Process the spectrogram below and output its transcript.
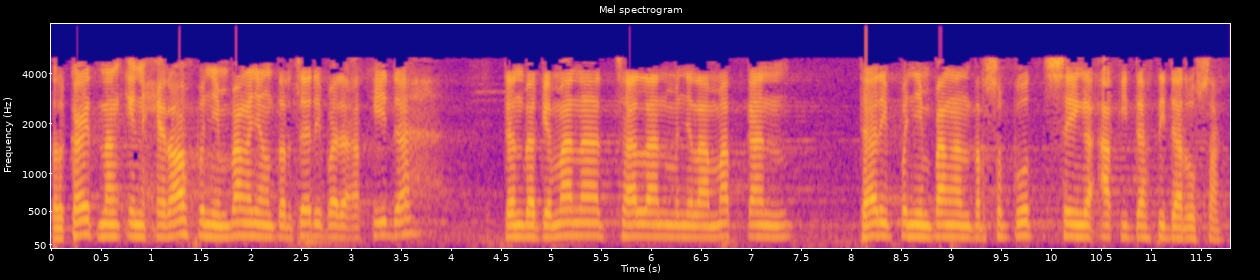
Terkait dengan inhiraf penyimpangan yang terjadi pada akidah dan bagaimana jalan menyelamatkan dari penyimpangan tersebut sehingga akidah tidak rusak.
